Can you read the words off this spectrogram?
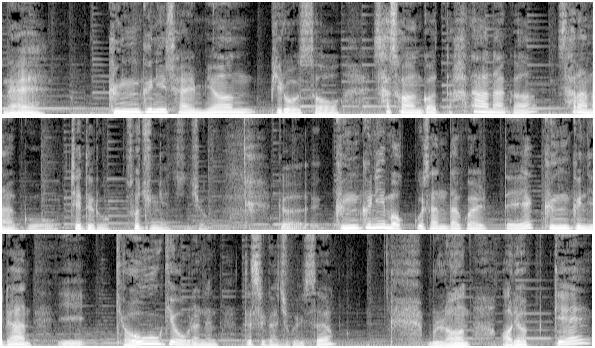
네. 근근히 살면 비로소 사소한 것 하나하나가 살아나고 제대로 소중해지죠. 그 근근히 먹고 산다고 할 때의 근근이란 이 겨우겨우라는 뜻을 가지고 있어요. 물론 어렵게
